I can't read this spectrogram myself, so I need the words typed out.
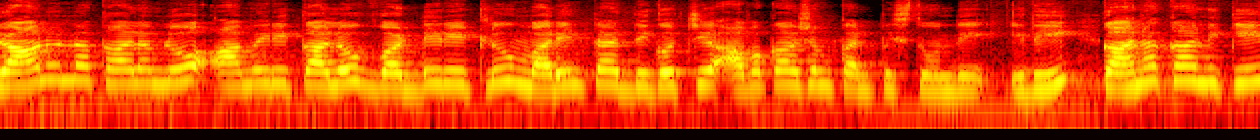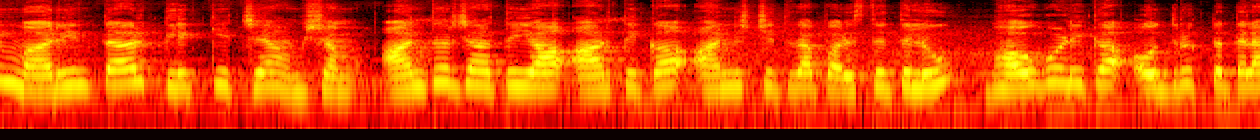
రానున్న కాలంలో అమెరికాలో వడ్డీ రేట్లు మరింత దిగొచ్చే అవకాశం కనిపిస్తుంది. ఇది కనకానికి మరింత క్లిక్ ఇచ్చే అంశం. అంతర్జాతీయ ఆర్థిక అనిశ్చిత పరిస్థితులు భౌగోళిక ఉద్రిక్తతల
